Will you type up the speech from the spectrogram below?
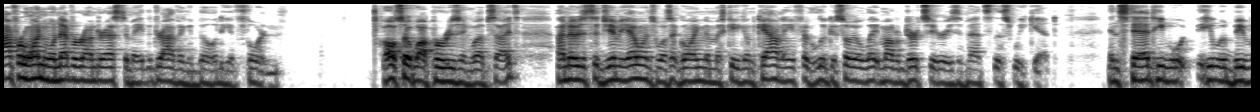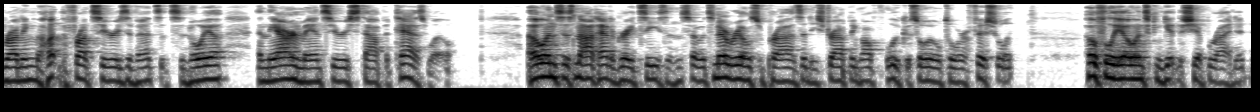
I, for one, will never underestimate the driving ability of Thornton. Also, while perusing websites, I noticed that Jimmy Owens wasn't going to Muskegon County for the Lucas Oil Late Model Dirt Series events this weekend. Instead, he will he would be running the Hunt in the Front Series events at Senoia and the Ironman Series stop at Tazewell. Owens has not had a great season, so it's no real surprise that he's dropping off the Lucas Oil Tour officially. Hopefully, Owens can get the ship righted.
